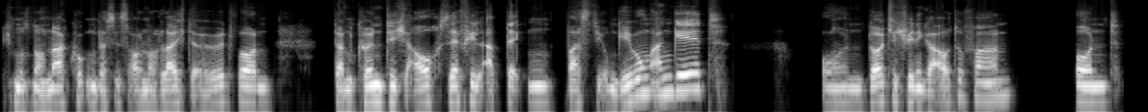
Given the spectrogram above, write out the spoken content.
Ich muss noch nachgucken, das ist auch noch leicht erhöht worden. Dann könnte ich auch sehr viel abdecken, was die Umgebung angeht und deutlich weniger Auto fahren. Und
